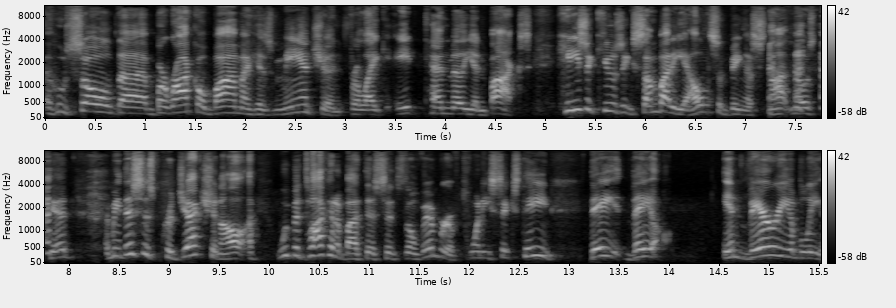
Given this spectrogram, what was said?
who sold uh, Barack Obama his mansion for like eight, ten million bucks. He's accusing somebody else of being a snot nosed kid. I mean, this is projection. All we've been talking about this since November of 2016. They they invariably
